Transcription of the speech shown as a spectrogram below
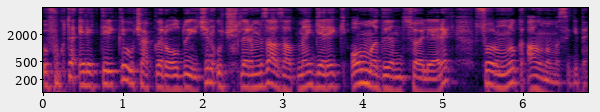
Ufukta elektrikli uçaklar olduğu için uçuşlarımızı azaltmaya gerek olmadığını söyleyerek sorumluluk almaması gibi.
